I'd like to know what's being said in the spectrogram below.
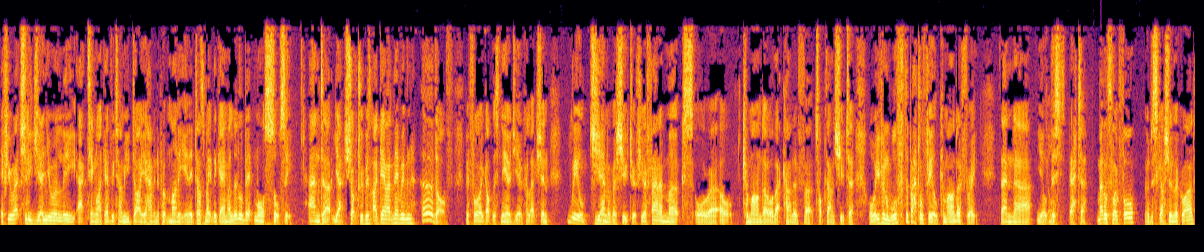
if you're actually genuinely acting like every time you die you're having to put money in, it does make the game a little bit more saucy. And uh, yeah, Shock Troopers, a game I'd never even heard of before I got this Neo Geo collection. Real gem of a shooter. If you're a fan of Mercs or, uh, or Commando or that kind of uh, top-down shooter, or even Wolf the Battlefield Commando 3, then uh, you'll, this is better. Metal Slug 4, no discussion required.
